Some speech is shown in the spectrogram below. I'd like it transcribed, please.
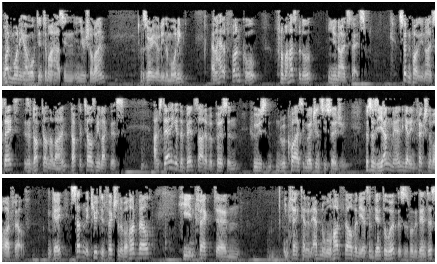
One morning I walked into my house in, in Yerushalayim. It was very early in the morning. And I had a phone call from a hospital in the United States. Certain part of the United States, there's a doctor on the line. Doctor tells me like this. I'm standing at the bedside of a person who requires emergency surgery. This is a young man, he had an infection of a heart valve. Okay? Sudden acute infection of a heart valve. He in fact um, in fact, had an abnormal heart valve and he had some dental work. This is for the dentist.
